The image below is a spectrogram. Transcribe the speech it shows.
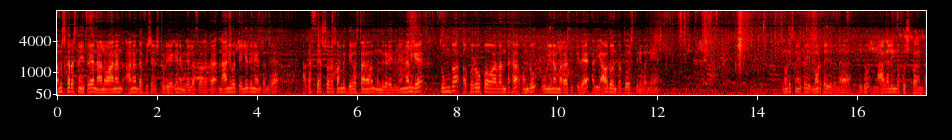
ನಮಸ್ಕಾರ ಸ್ನೇಹಿತರೆ, ನಾನು ಆನಂದ್ ಆನಂದ್ ಅಫಿಷಿಯಲ್ ಸ್ಟುಡಿಯೋಗೆ ನಿಮಗೆಲ್ಲ ಸ್ವಾಗತ. ನಾನಿವತ್ತು ಎಲ್ಲಿದ್ದೀನಿ ಅಂತಂದರೆ ಅಗಸ್ತ್ಯೇಶ್ವರ ಸ್ವಾಮಿ ದೇವಸ್ಥಾನದ ಮುಂದುಗಡೆ ಇದ್ದೀನಿ. ನನಗೆ ತುಂಬ ಅಪರೂಪವಾದಂತಹ ಒಂದು ಹೂವಿನ ಮರ ಸಿಕ್ಕಿದೆ. ಅದು ಯಾವುದು ಅಂತ ತೋರಿಸ್ತೀನಿ ಬನ್ನಿ. ನೋಡಿ ಸ್ನೇಹಿತರೆ, ಇಲ್ಲಿ ನೋಡ್ತಾ ಇದ್ದೀರಲ್ಲ, ಇದು ನಾಗಲಿಂಗ ಪುಷ್ಪ ಅಂತ.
